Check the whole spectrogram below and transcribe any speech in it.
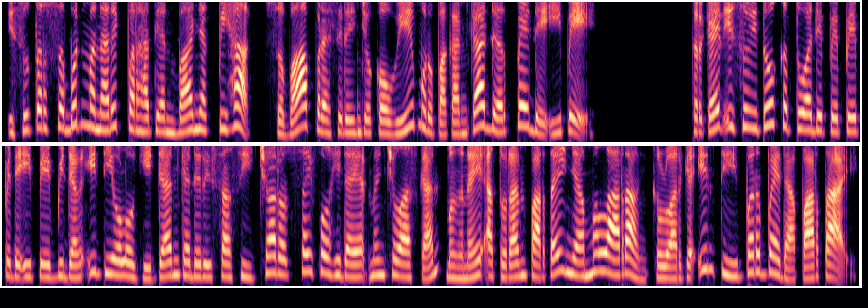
Isu tersebut menarik perhatian banyak pihak, sebab Presiden Jokowi merupakan kader PDIP. Terkait isu itu, Ketua DPP PDIP Bidang Ideologi dan Kaderisasi Jarod Saiful Hidayat menjelaskan mengenai aturan partainya melarang keluarga inti berbeda partai.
